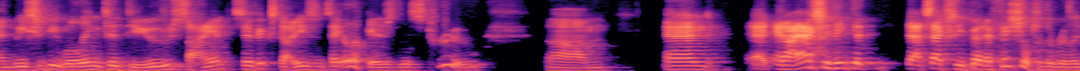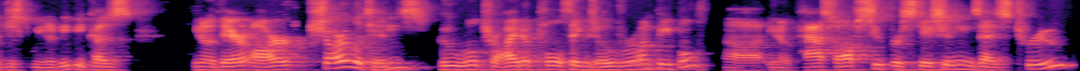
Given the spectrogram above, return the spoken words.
and we should be willing to do scientific studies and say, look, is this true? Um, and and I actually think that that's actually beneficial to the religious community because you know there are charlatans who will try to pull things over on people, uh, you know, pass off superstitions as true.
